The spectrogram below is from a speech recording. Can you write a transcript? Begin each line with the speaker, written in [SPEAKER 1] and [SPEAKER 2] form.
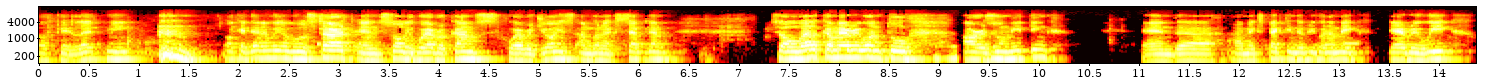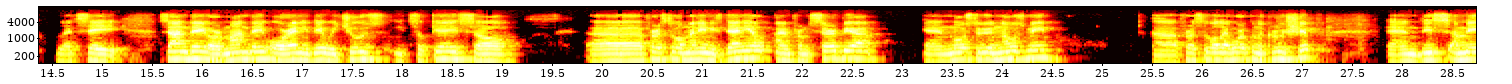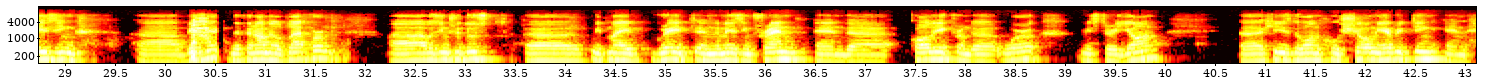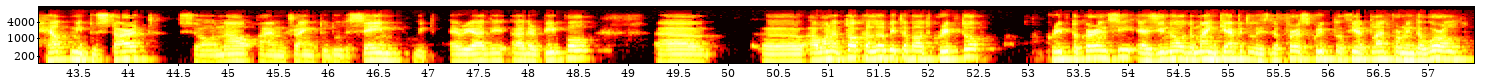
[SPEAKER 1] Okay, let me, okay, then we will start and slowly whoever comes, whoever joins, I'm gonna accept them. So welcome everyone to our Zoom meeting. And uh, I'm expecting that we're gonna make every week, let's say Sunday or Monday or any day we choose, it's okay. So uh, first of all, my name is Daniel, I'm from Serbia and most of you knows me. Uh, first of all, I work on a cruise ship and this amazing business, the phenomenal platform. Uh, I was introduced uh, with my great and amazing friend and uh, colleague from the work, Mr. Jon. Uh, he is the one who showed me everything and helped me to start. So now I'm trying to do the same with every other, other people. Uh, I want to talk a little bit about crypto, cryptocurrency. As you know, the Mind Capital is the first crypto fiat platform in the world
